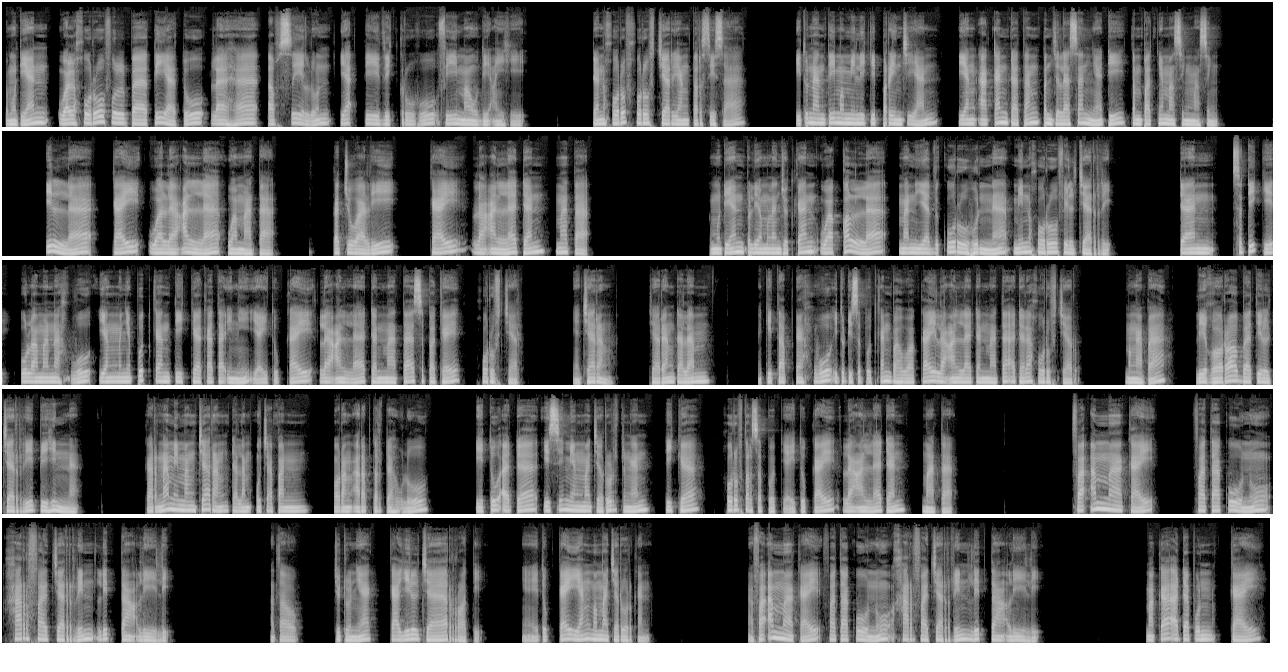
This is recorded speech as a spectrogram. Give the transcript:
Kemudian wal huruful baqiyatu laha tafsilun ya'ti dzikruhu fi maudhi'ihi. Dan huruf-huruf jar yang tersisa itu nanti memiliki perincian yang akan datang penjelasannya di tempatnya masing-masing. Illa kai wala'alla wa mata. Kecuali kai la'alla dan mata. Kemudian beliau melanjutkan wa qalla man yadhkuruhunna min hurufil jarri. Dan sedikit ulama nahwu yang menyebutkan tiga kata ini yaitu kai, la'alla dan mata sebagai huruf jar. Ya jarang. Jarang dalam kitab Nahwu itu disebutkan bahwa kai, la'alla dan mata adalah huruf jar. Mengapa? Li gharabatil jarri bihinna. Karena memang jarang dalam ucapan orang Arab terdahulu itu ada isim yang majrur dengan tiga huruf tersebut, yaitu kai, la'alla, dan mata. Fa amma kai fatakunu harfa jarrin litta'lili. Atau judulnya kayil jarroti, yaitu kai yang memajarurkan. Nah, fa amma kai fatakunu harfa jarrin litta'lili. Maka adapun kai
